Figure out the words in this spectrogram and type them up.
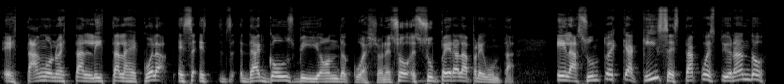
están o no están listas las escuelas, that goes beyond the question. Eso supera la pregunta. El asunto es que aquí se está cuestionando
